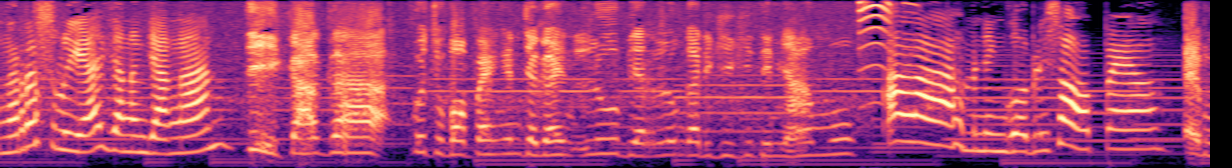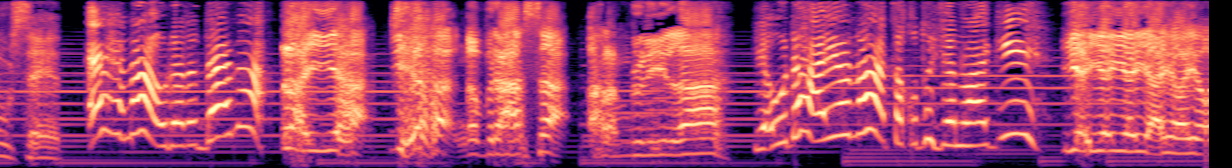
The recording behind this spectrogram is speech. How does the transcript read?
Ngeres lu ya, jangan-jangan. Ih, kagak. Gua cuma pengen jagain lu biar lu nggak digigitin nyamuk. Alah, mending gue beli sopel. Eh, buset. Eh, nak, udah reda, nak. Lah iya, ya nggak berasa. Alhamdulillah. Ya udah, ayo, nak. Takut hujan lagi. Iya, iya, iya, iya, ayo, ayo.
